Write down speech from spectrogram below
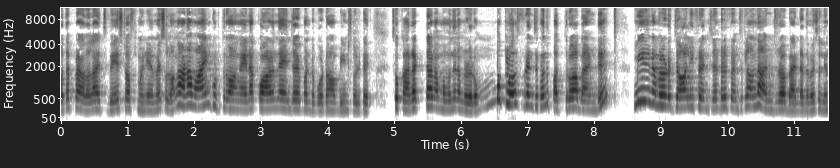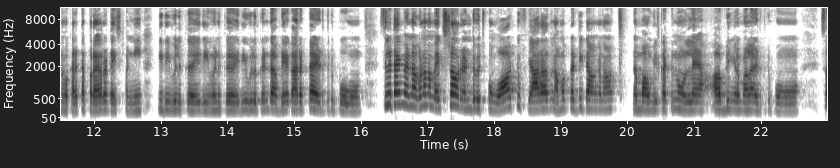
உதப்பேன். அதெல்லாம் இட்ஸ் வேஸ்ட் ஆஃப் மணி அந்த மாதிரி சொல்லுவாங்க. ஆனால் வாங்கி கொடுத்துருவாங்க. ஏன்னா குழந்தை என்ஜாய் பண்ணிட்டு போட்டோம் அப்படின்னு சொல்லிட்டு. ஸோ கரெக்டாக நம்ம வந்து நம்மளோட ரொம்ப க்ளோஸ் ஃப்ரெண்ட்ஸுக்கு வந்து பத்து ரூபா பேண்டு மீதி நம்மளோட ஜாலி ஃப்ரெண்ட்ஸ் ஜென்ரல் ஃப்ரெண்ட்ஸ்க்குலாம் வந்து அஞ்சு ரூபா பேண்ட் அந்த மாதிரி சொல்லி நம்ம கரெக்டாக ப்ரையாரிட்டைஸ் பண்ணி இது இவளுக்கு இது இவனுக்கு இது இவளுக்குன்ட்டு அப்படியே கரெக்டாக எடுத்துகிட்டு போவோம். சில டைம் என்ன ஆகும்னா நம்ம எக்ஸ்ட்ரா ஒரு ரெண்டு வச்சுப்போம். வாட் இஃப் யாராவது நம்ம கட்டிட்டாங்கன்னா நம்ம அவங்களுக்கு கட்டணும்ல அப்படிங்கிற மாதிரிலாம் எடுத்துகிட்டு போவோம். ஸோ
